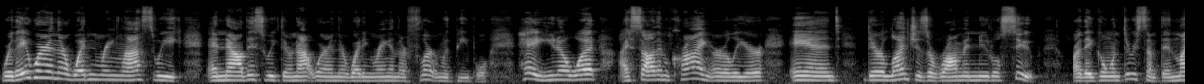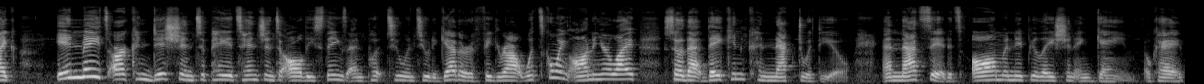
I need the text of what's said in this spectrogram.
Were they wearing their wedding ring last week and now this week they're not wearing their wedding ring and they're flirting with people? Hey, you know what? I saw them crying earlier and their lunch is a ramen noodle soup. Are they going through something? Like, Inmates are conditioned to pay attention to all these things and put two and two together to figure out what's going on in your life so that they can connect with you. And that's it. It's all manipulation and game, okay?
